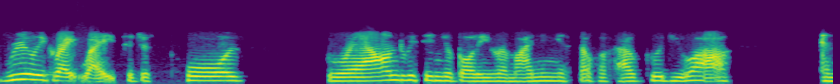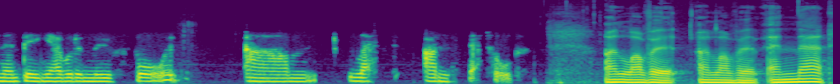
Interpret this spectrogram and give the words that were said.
really great way to just pause ground within your body, reminding yourself of how good you are, and then being able to move forward um, less unsettled. I love it. I love it. And that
